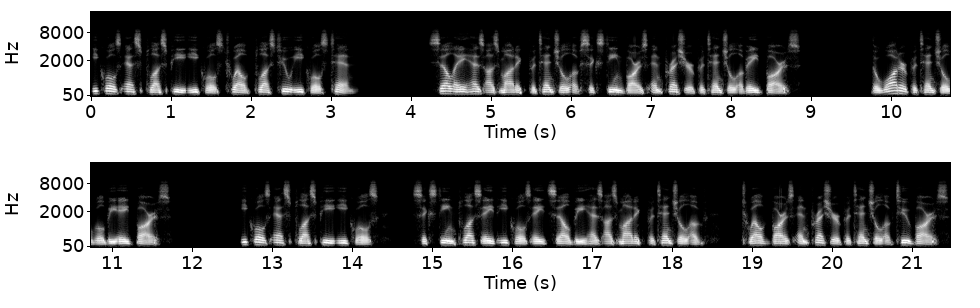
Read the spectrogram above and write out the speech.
Equals S plus P equals 12 plus 2 equals 10. Cell A has osmotic potential of 16 bars and pressure potential of 8 bars. The water potential will be 8 bars. Equals S plus P equals, 16 plus 8 equals 8 cell B has osmotic potential of, 12 bars and pressure potential of 2 bars.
